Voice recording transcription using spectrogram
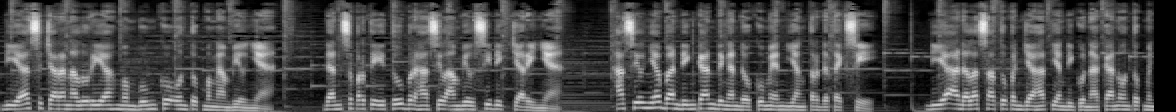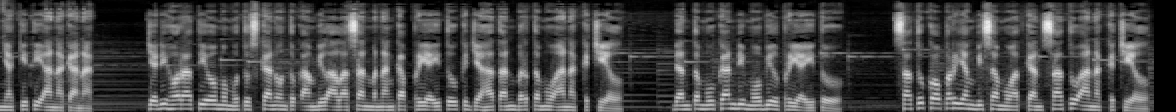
Dia secara naluriah membungkuk untuk mengambilnya. Dan seperti itu berhasil ambil sidik jarinya. Hasilnya bandingkan dengan dokumen yang terdeteksi. Dia adalah satu penjahat yang digunakan untuk menyakiti anak-anak. Jadi Horatio memutuskan untuk ambil alasan menangkap pria itu kejahatan bertemu anak kecil. Dan temukan di mobil pria itu. Satu koper yang bisa muatkan satu anak kecil.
